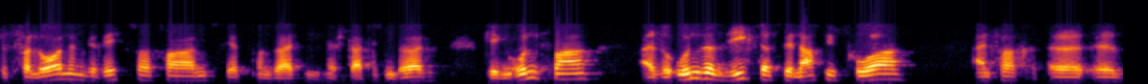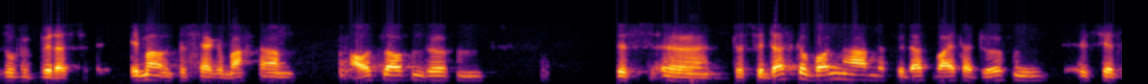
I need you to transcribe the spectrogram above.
des verlorenen Gerichtsverfahrens jetzt von Seiten der staatlichen Behörden gegen uns war. Also unser Sieg, dass wir nach wie vor einfach, äh, äh, so wie wir das immer und bisher gemacht haben, auslaufen dürfen. Bis, äh, dass wir das gewonnen haben, dass wir das weiter dürfen, ist jetzt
